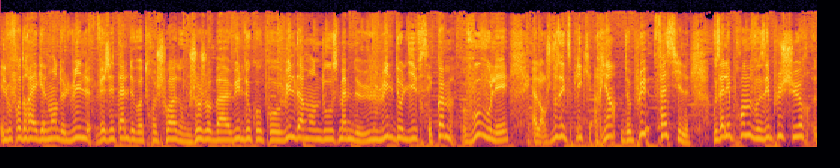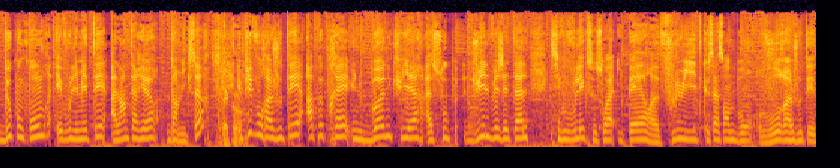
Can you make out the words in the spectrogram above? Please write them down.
Il vous faudra également de l'huile végétale de votre choix, donc jojoba, huile de coco, huile d'amande douce, même de l'huile d'olive, c'est comme vous voulez. Alors je vous explique rien de plus facile. Vous allez prendre vos épluchures de concombre et vous les mettez à l'intérieur d'un mixeur. D'accord. Et puis vous rajoutez à peu près une bonne cuillère à soupe d'huile végétale. Si vous voulez que ce soit hyper euh, fluide, que ça sente bon, vous rajoutez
